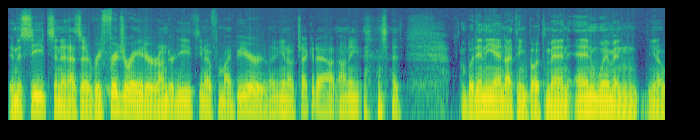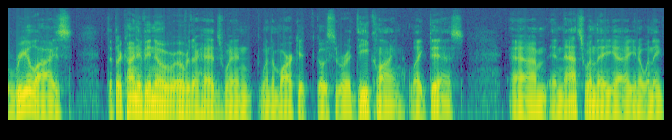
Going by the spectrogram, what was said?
in the seats, and it has a refrigerator underneath, you know, for my beer. You know, check it out, honey. but in the end, I think both men and women, you know, realize that they're kind of in over, over their heads when when the market goes through a decline like this, um, and that's when they, uh, you know, when they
